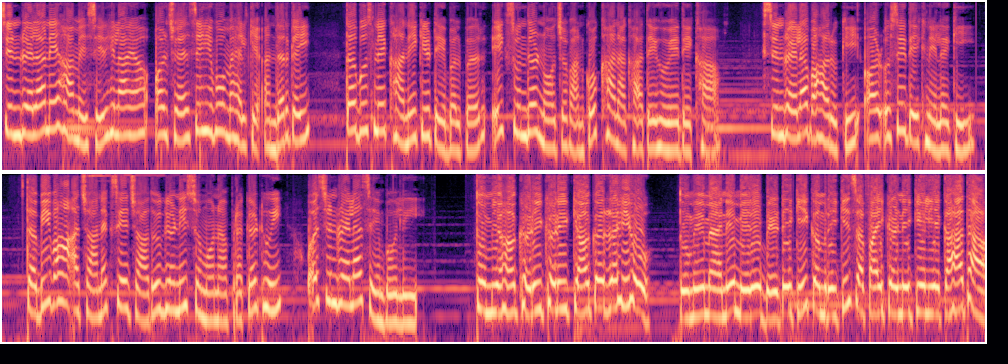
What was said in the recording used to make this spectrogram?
सिंड्रेला ने हाँ में सिर हिलाया और जैसे ही वो महल के अंदर गई तब उसने खाने के टेबल पर एक सुंदर नौजवान को खाना खाते हुए देखा। सिंड्रेला वहाँ रुकी और उसे देखने लगी। तभी वहाँ अचानक से जादूगरनी सुमोना प्रकट हुई और सिंड्रेला से बोली तुम यहाँ खड़ी खड़ी क्या कर रही हो? तुम्हें मैंने मेरे बेटे की कमरे की सफ़ाई करने के लिए कहा था।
